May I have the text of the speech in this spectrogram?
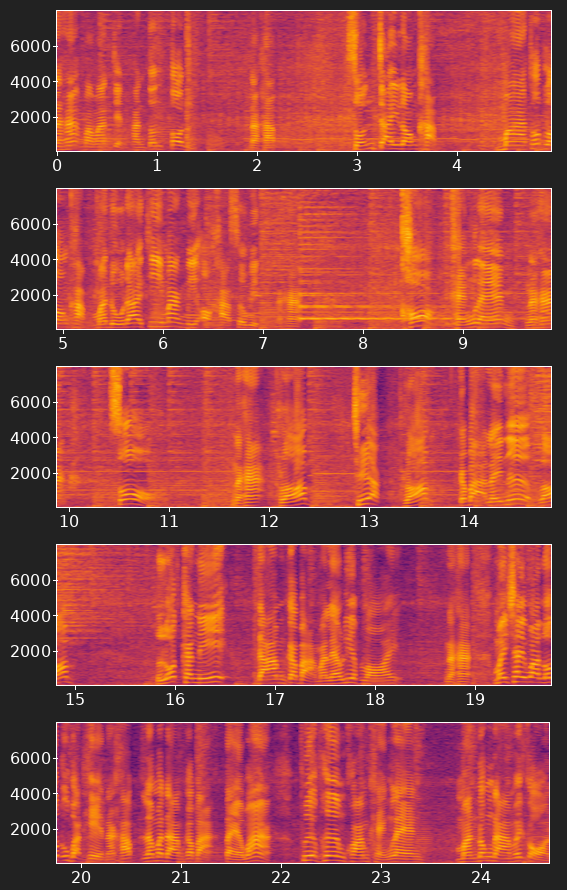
นะฮะ ประมาณ 7,000 ต้นๆนะครับ สนใจลองขับ มาทดลองขับมาดูได้ที่มากมีออกคาเซอร์วิสนะฮะคอกแข็งแรงนะฮะโซ่นะฮะพร้อมเชือกพร้อมกระบะไลเนอร์พร้อม รถคันนี้ดามกระบะมาแล้วเรียบร้อยนะฮะไม่ใช่ว่ารถอุบัติเหตุนะครับแล้วมาดามกระบะ แต่ว่าเพื่อเพิ่มความแข็งแรง มันต้องดามไว้ก่อน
